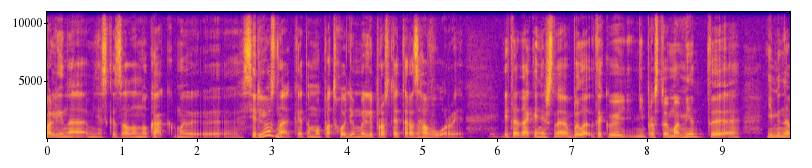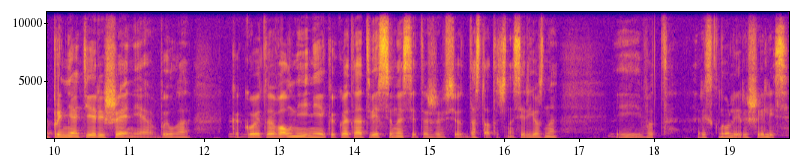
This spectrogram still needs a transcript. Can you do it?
Полина мне сказала, ну как, мы э, серьезно к этому подходим или просто это разговоры? И тогда, конечно, был такой непростой момент э, именно принятия решения. Было какое-то волнение, какая-то ответственность, это же все достаточно серьезно. И вот рискнули, решились.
